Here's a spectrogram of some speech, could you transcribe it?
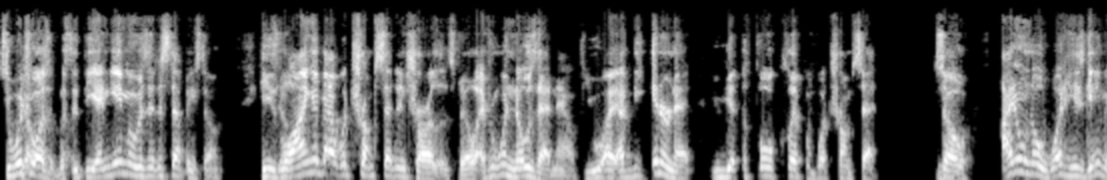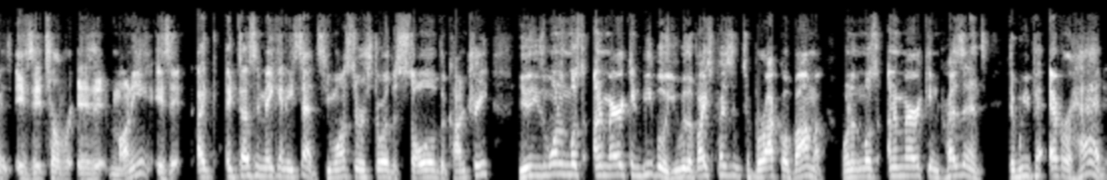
So which yep. was it? Was it the end game or was it a stepping stone? He's yep. lying about what Trump said in Charlottesville. Everyone knows that now. If you have the internet, you get the full clip of what Trump said. So I don't know what his game is. Is it to, is it money? Is it like it doesn't make any sense? He wants to restore the soul of the country. He's one of the most un-American people. You were the vice president to Barack Obama, one of the most un-American presidents that we've ever had.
